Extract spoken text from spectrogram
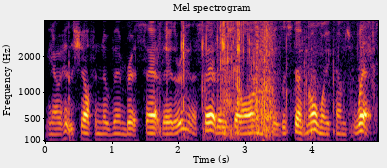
you know it hit the shelf in November, it sat there. The reason it sat there so long is because this stuff normally comes wet,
